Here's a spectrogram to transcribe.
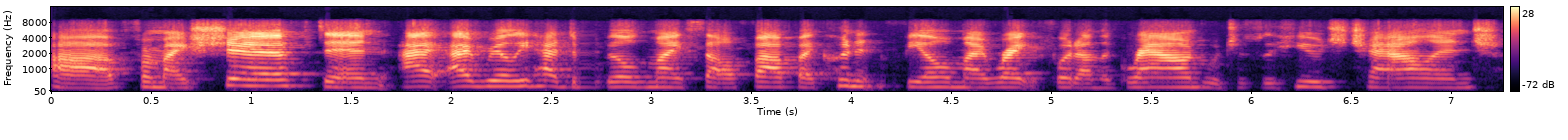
uh, for my shift. And I, I, really had to build myself up. I couldn't feel my right foot on the ground, which was a huge challenge,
